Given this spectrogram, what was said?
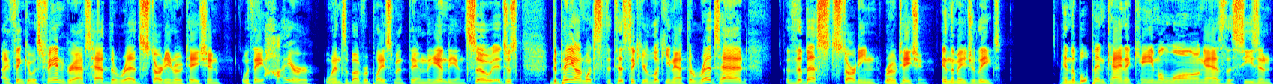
I think it was Fangraphs had the Reds starting rotation with a higher wins above replacement than the Indians. So it just depending on what statistic you're looking at, the Reds had the best starting rotation in the major leagues. And the bullpen kind of came along as the season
